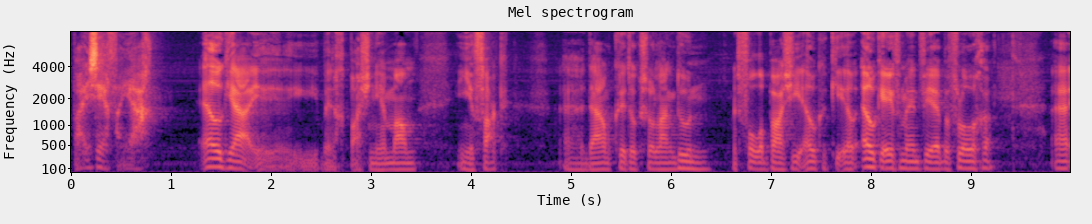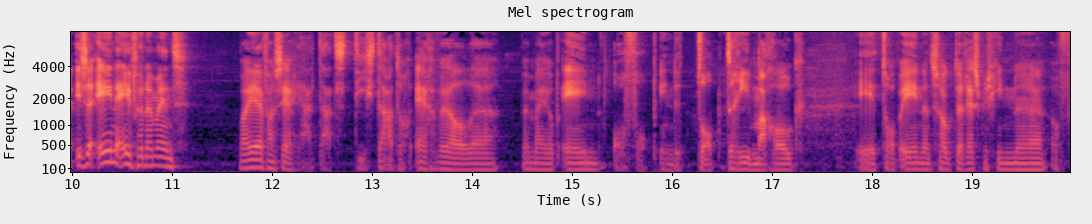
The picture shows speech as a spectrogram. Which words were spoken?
waar je zegt van ja, elk jaar, je, je bent een gepassioneerd man in je vak. Eh, daarom kun je het ook zo lang doen, met volle passie, elke keer, elk evenement weer bevlogen. Eh, is er één evenement waar jij van zegt, ja, dat, die staat toch echt wel eh, bij mij op één of op in de top drie mag ook. Eh, top één, dan zou ik de rest misschien, eh, of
